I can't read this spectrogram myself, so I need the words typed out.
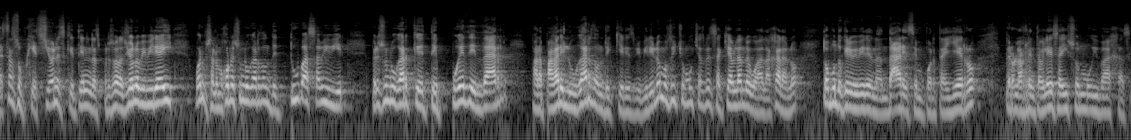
a estas objeciones que tienen las personas. Yo no viviré ahí. Bueno, pues a lo mejor es un lugar donde tú vas a vivir, pero es un lugar que te puede dar para pagar el lugar donde quieres vivir. Y lo hemos dicho muchas veces aquí hablando de Guadalajara, ¿no? Todo el mundo quiere vivir en Andares, en Puerta de Hierro, pero las rentabilidades ahí son muy bajas.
